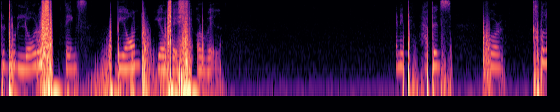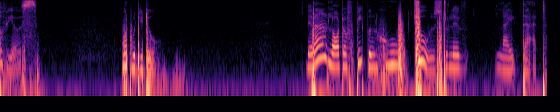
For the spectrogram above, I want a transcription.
to do lot of things beyond your wish or will. And it happens for couple of years. What would you do? There are a lot of people who choose to live like that.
